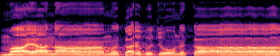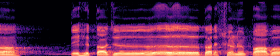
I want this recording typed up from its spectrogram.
ਮਾਇਆ ਨਾਮ ਗਰਭ ਜੋਨ ਕਾ, ਤਿਹ ਤਜ ਦਰਸ਼ਨ ਪਾਵੋ।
